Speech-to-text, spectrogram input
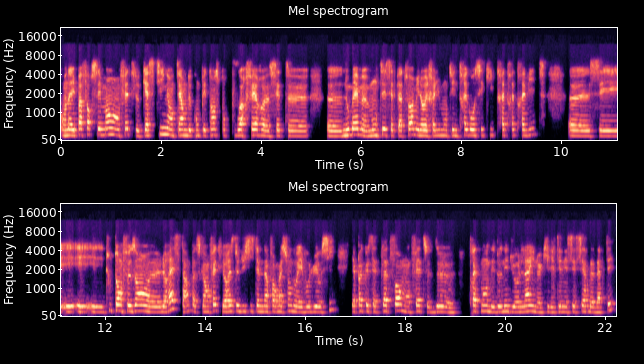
on n'avait pas forcément en fait le casting en termes de compétences pour pouvoir faire cette nous-mêmes monter cette plateforme. Il aurait fallu monter une très grosse équipe très très très vite. Euh, et, tout en faisant euh, le reste, hein, parce qu'en fait, le reste du système d'information doit évoluer aussi. Il n'y a pas que cette plateforme en fait de traitement des données du online qu'il était nécessaire d'adapter,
